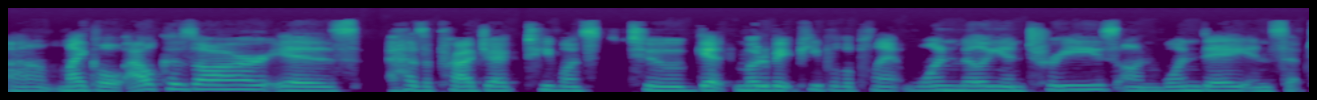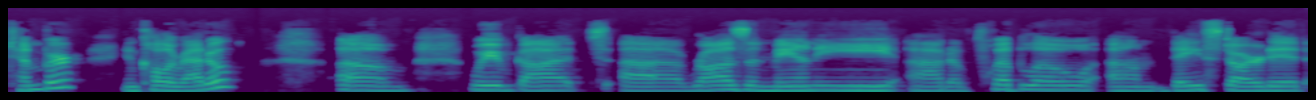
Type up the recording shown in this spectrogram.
um, Michael Alcazar is has a project. He wants to get motivate people to plant one million trees on one day in September in Colorado. Um, we've got uh, Roz and Manny out of Pueblo. Um, they started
